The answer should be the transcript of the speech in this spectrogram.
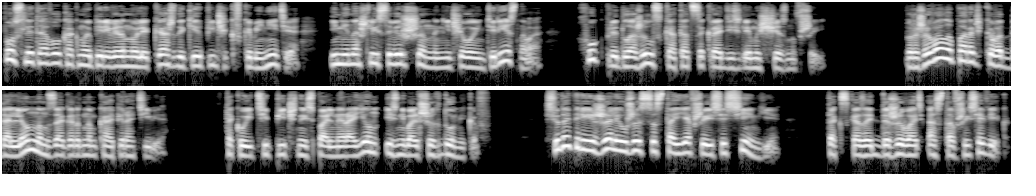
После того, как мы перевернули каждый кирпичик в кабинете и не нашли совершенно ничего интересного, Хук предложил скататься к родителям исчезнувшей. Проживала парочка в отдаленном загородном кооперативе. Такой типичный спальный район из небольших домиков. Сюда переезжали уже состоявшиеся семьи, так сказать, доживать оставшийся век.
